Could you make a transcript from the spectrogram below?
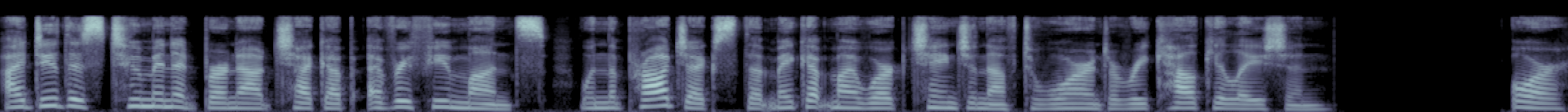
I do this two minute burnout checkup every few months when the projects that make up my work change enough to warrant a recalculation. Or,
